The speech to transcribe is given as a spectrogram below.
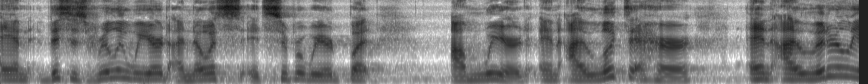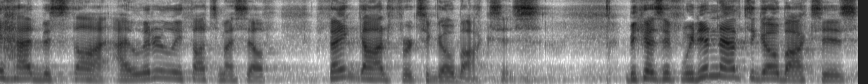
And this is really weird. I know it's, it's super weird, but I'm weird. And I looked at her and I literally had this thought. I literally thought to myself, thank God for to go boxes because if we didn't have to go boxes,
